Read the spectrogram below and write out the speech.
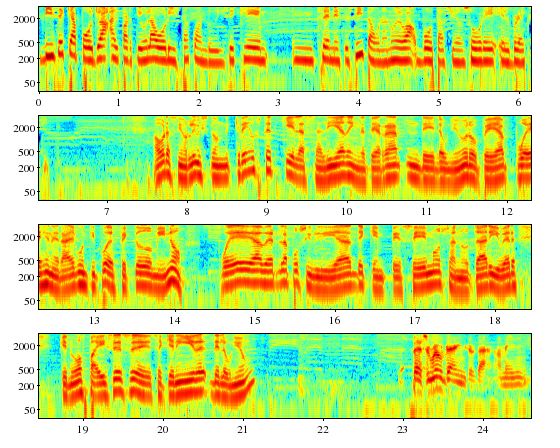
Dice que apoya al Partido Laborista cuando dice que mm, se necesita una nueva votación sobre el Brexit. Ahora, señor Livingston, ¿cree usted que la salida de Inglaterra de la Unión Europea puede generar algún tipo de efecto dominó? ¿Puede haber la posibilidad de que empecemos a notar y ver que nuevos países eh, se quieren ir de la Unión? There's a real danger of that. I mean,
